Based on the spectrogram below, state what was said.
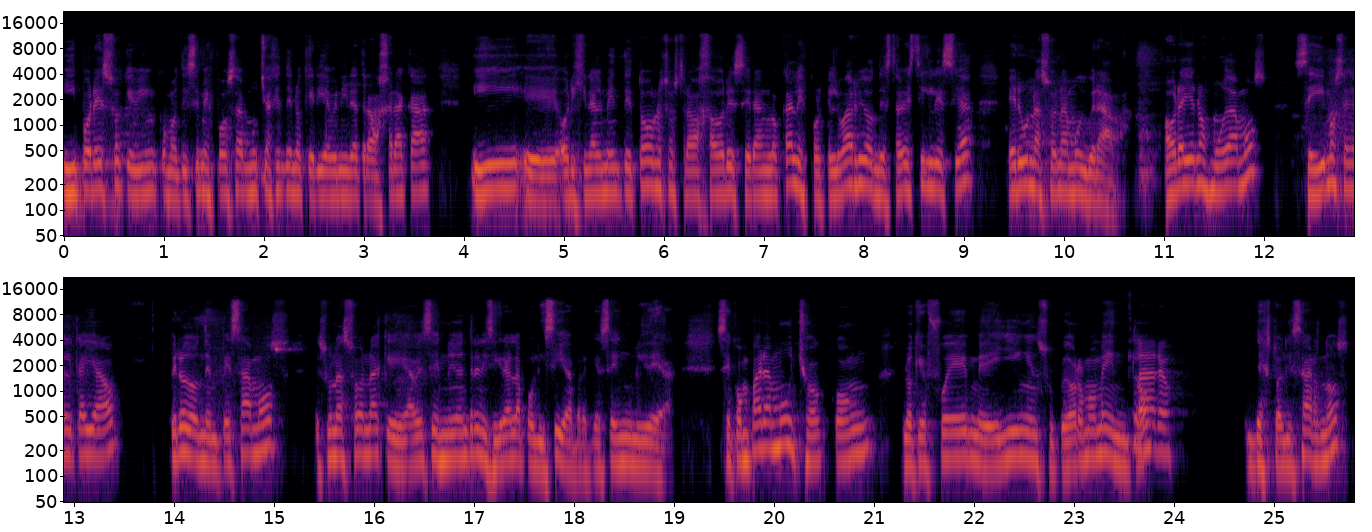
Y por eso que bien, como dice mi esposa, mucha gente no quería venir a trabajar acá y eh, originalmente todos nuestros trabajadores eran locales porque el barrio donde estaba esta iglesia era una zona muy brava. Ahora ya nos mudamos, seguimos en el Callao, pero donde empezamos es una zona que a veces no entra ni siquiera la policía, para que se den una idea. Se compara mucho con lo que fue Medellín en su peor momento. Claro. Textualizarnos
